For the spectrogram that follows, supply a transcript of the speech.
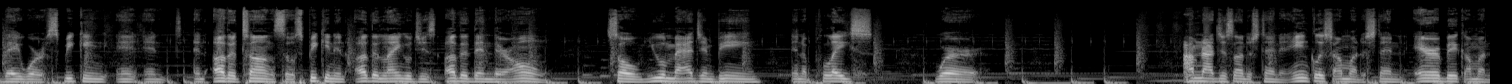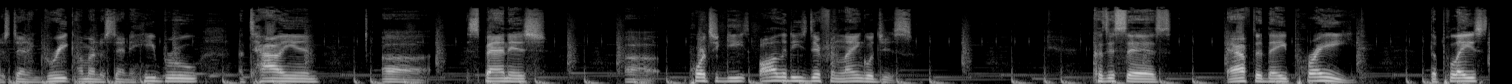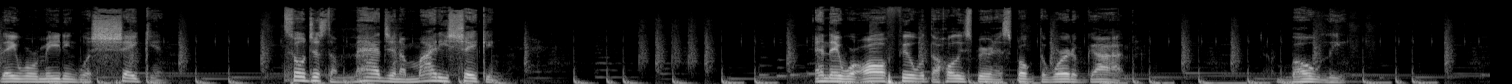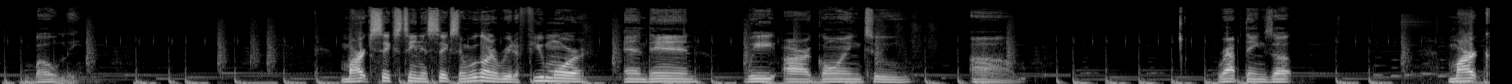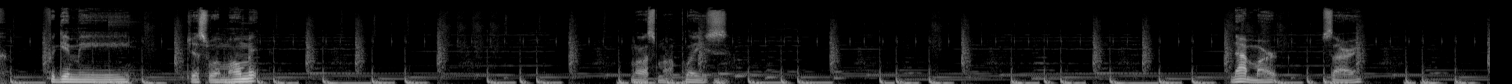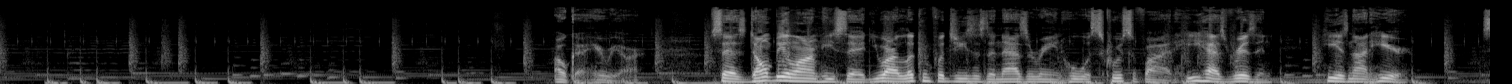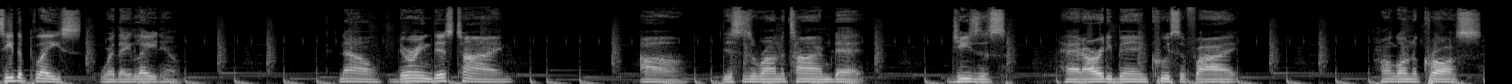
they were speaking in, in in other tongues so speaking in other languages other than their own so you imagine being in a place where I'm not just understanding English, I'm understanding Arabic, I'm understanding Greek, I'm understanding Hebrew, Italian, uh, Spanish, uh, Portuguese, all of these different languages. Because it says, after they prayed, the place they were meeting was shaken. So just imagine a mighty shaking. And they were all filled with the Holy Spirit and spoke the word of God boldly. Boldly. Mark 16 and 6, and we're going to read a few more, and then we are going to um, wrap things up. Mark, forgive me just one moment. Lost my place. Not Mark, sorry. Okay, here we are. Says, Don't be alarmed, he said. You are looking for Jesus the Nazarene who was crucified. He has risen. He is not here. See the place where they laid him. Now, during this time, uh, this is around the time that Jesus had already been crucified, hung on the cross,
